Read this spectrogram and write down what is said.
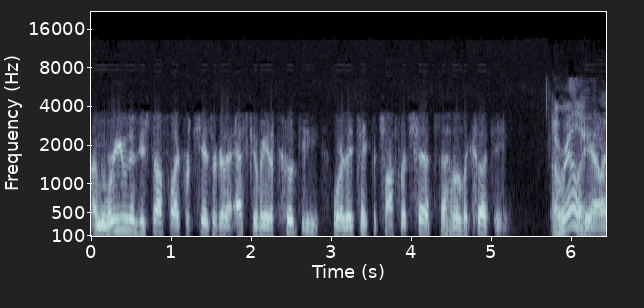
I mean, we're even going to do stuff like where kids are going to excavate a cookie, where they take the chocolate chips out of the cookie. Oh, really? Yeah,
